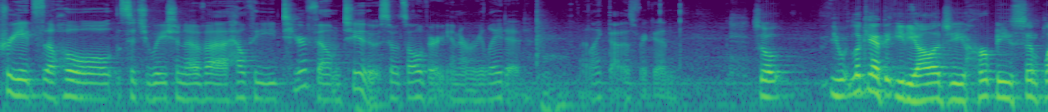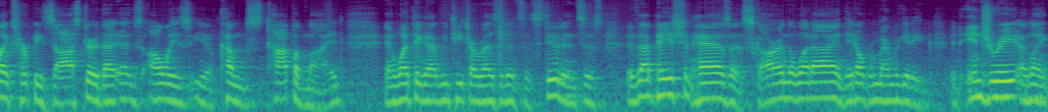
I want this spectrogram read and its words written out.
creates the whole situation of a healthy tear film, too. So it's all very interrelated. Mm-hmm. I like that. That's very good. So you looking at the etiology, herpes simplex, herpes zoster, that is always you know comes top of mind. And one thing that we teach our residents and students is if that patient has a scar in the one eye and they don't remember getting an injury, I'm like,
